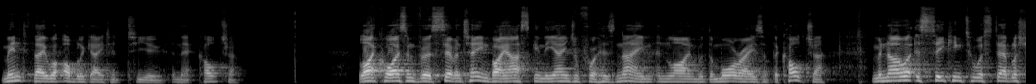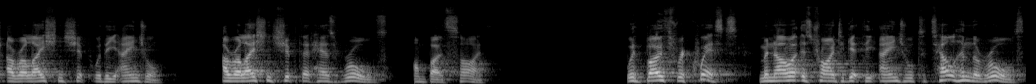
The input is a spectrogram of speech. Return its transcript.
meant they were obligated to you in that culture. Likewise, in verse 17, by asking the angel for his name in line with the mores of the culture, Manoah is seeking to establish a relationship with the angel, a relationship that has rules on both sides. With both requests, Manoah is trying to get the angel to tell him the rules,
